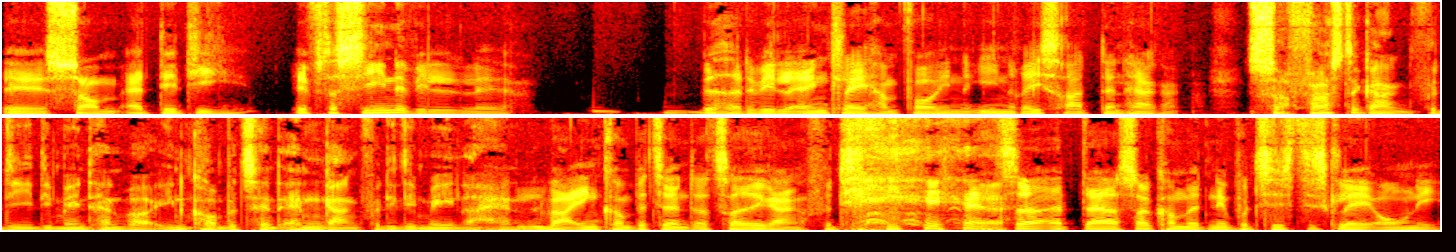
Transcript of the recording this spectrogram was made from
øh, som er det, de efter sine ville, øh, hvad det, ville anklage ham for i en, i en rigsret den her gang. Så første gang, fordi de mente, han var inkompetent, anden gang, fordi de mener, han... Var inkompetent, og tredje gang, fordi ja. så, at der er så kommet et nepotistisk lag oveni.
